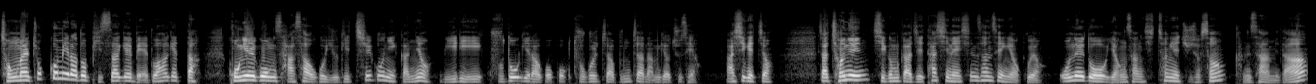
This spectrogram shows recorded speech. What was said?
정말 조금이라도 비싸게 매도하겠다. 010-4459-6279니까요. 미리 구독이라고 꼭 두 글자 문자 남겨주세요. 아시겠죠? 자, 저는 지금까지 타신의 신선생이었고요. 오늘도 영상 시청해 주셔서 감사합니다.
